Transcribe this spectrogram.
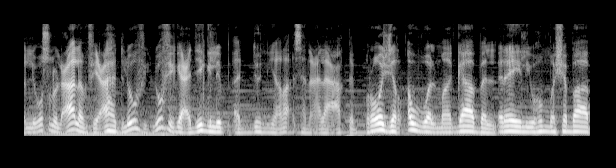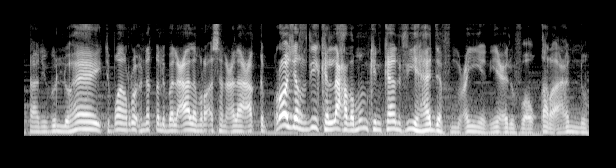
اللي وصلوا العالم في عهد لوفي. لوفي قاعد يقلب الدنيا راسا على عقب. روجر أول ما قابل ريلي وهم شباب كان يقول له هي تبغى نروح نقلب العالم راسا على عقب؟ روجر في ذيك اللحظة ممكن كان في هدف معين يعرفه أو قرأ عنه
